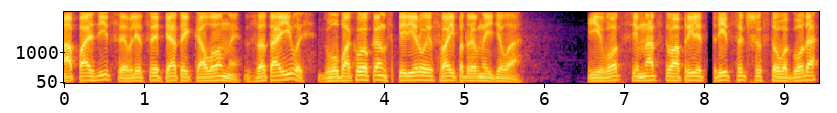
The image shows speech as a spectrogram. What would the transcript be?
Оппозиция в лице пятой колонны затаилась, глубоко конспирируя свои подрывные дела. И вот 17 апреля 36 года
